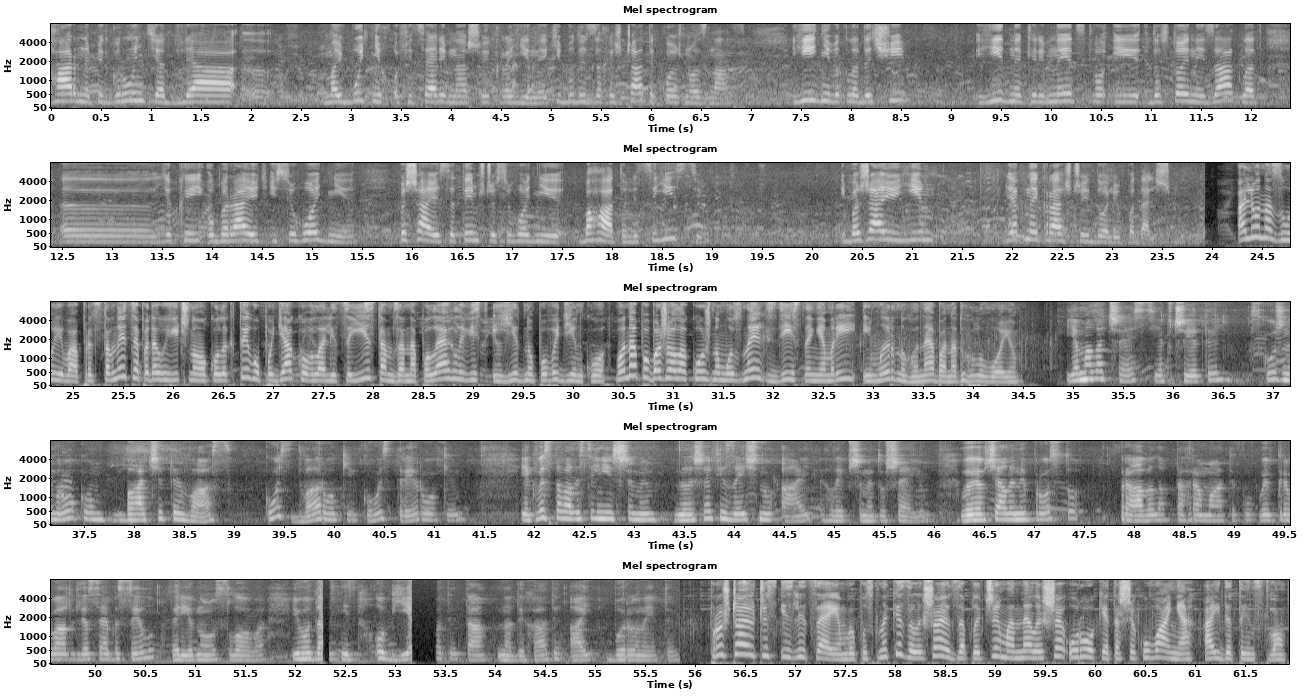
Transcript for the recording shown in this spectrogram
гарне підґрунтя для е, майбутніх офіцерів нашої країни, які будуть захищати кожного з нас. Гідні викладачі, гідне керівництво і достойний заклад, е, який обирають і сьогодні. Пишаюся тим, що сьогодні багато ліцеїстів, і бажаю їм якнайкращої долі в подальшому. Альона Зуєва, представниця педагогічного колективу, подякувала ліцеїстам за наполегливість і гідну поведінку. Вона побажала кожному з них здійснення мрій і мирного неба над головою. Я мала честь, як вчитель, з кожним роком бачити вас. Когось два роки, когось три роки. Як ви ставали сильнішими не лише фізично, а й глибшими душею. Ви вивчали не просто правила та граматику, ви вкривали для себе силу рідного слова, його датність об'єднувати та надихати, а й боронити. Прощаючись із ліцеєм, випускники залишають за плечима не лише уроки та шикування, а й дитинство.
